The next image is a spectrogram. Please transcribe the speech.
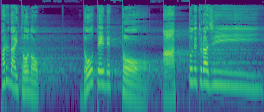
パルナイトの童貞ネット、アットネトラジー。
